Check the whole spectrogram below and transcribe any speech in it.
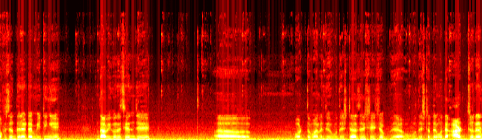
অফিসারদের একটা মিটিংয়ে দাবি করেছেন যে বর্তমানে যে উপদেষ্টা আছে, সেই সব উপদেষ্টাদের মধ্যে আট জনের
